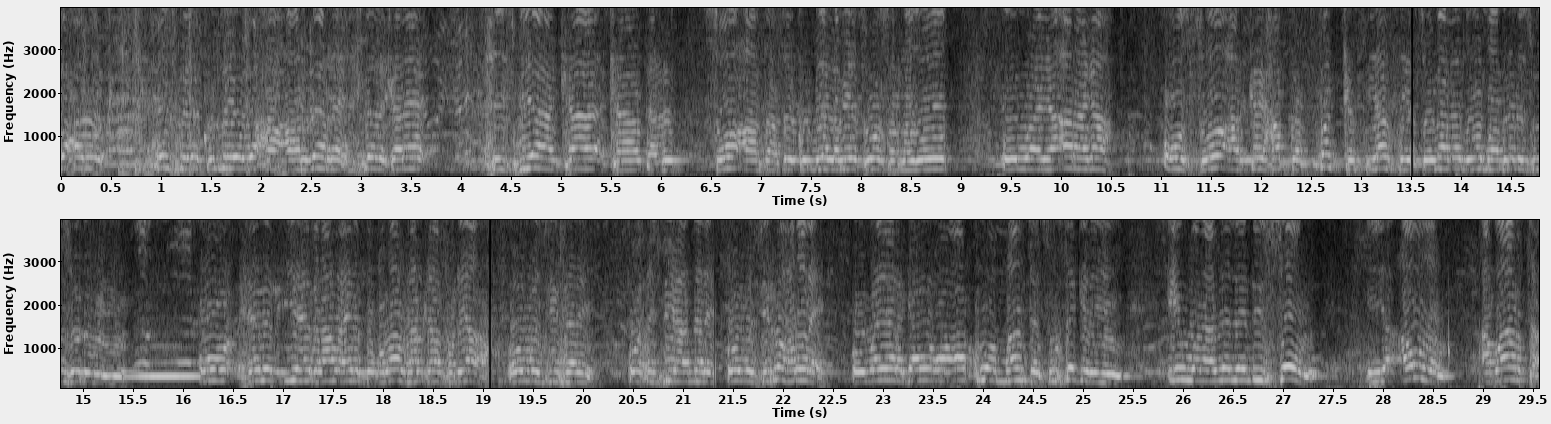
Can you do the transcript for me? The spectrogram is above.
waxaanu xisbiga kulmiye waxa aanu dheernahay xisbiyada kale. Xisbiyahan kaadar soo aasaasay kulmiye labiyo toban sannadood oo waaya araga oo soo arkay habka fanka siyaasiga soomaaliya loo maamilo la isugu soo dhoweeyo oo hebel iyo hebel aan lahayna boqolaalka halkaa fadhiya ah. Oo wasiirra leh oo xisbiyahana leh oo wasiirro hore leh oo waaya aragale oo ah kuwa maanta suurtageliyey in walaaladeenii sool iyo awdal abaarta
